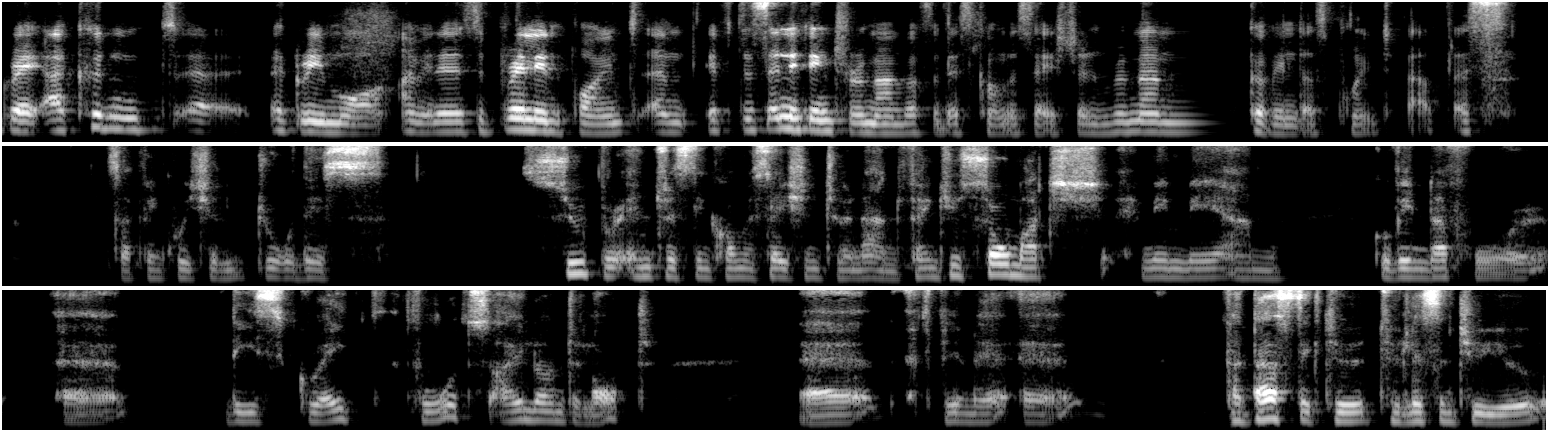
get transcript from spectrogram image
Great. I couldn't uh, agree more. I mean, it's a brilliant point. And um, if there's anything to remember for this conversation, remember Govinda's point about this. So I think we should draw this super interesting conversation to an end. Thank you so much, Mimmi and Govinda, for uh, these great thoughts. I learned a lot. Uh, it's been a, a fantastic to, to listen to you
